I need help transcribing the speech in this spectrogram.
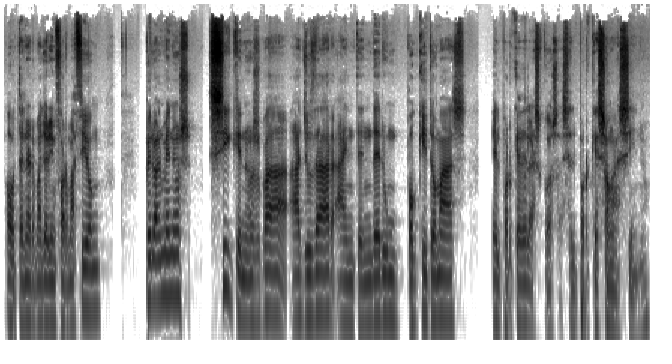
obtener mayor información, pero al menos sí que nos va a ayudar a entender un poquito más el porqué de las cosas, el por qué son así, ¿no?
